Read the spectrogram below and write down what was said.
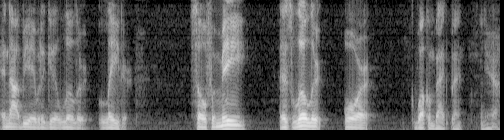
and not be able to get Lillard later. So for me, it's Lillard or welcome back, Ben. Yeah.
